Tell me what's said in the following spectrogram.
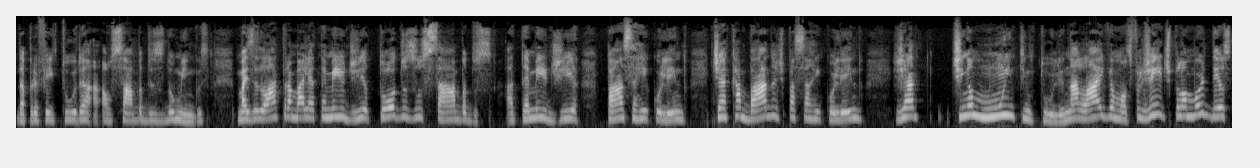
da prefeitura aos sábados e domingos. Mas lá trabalha até meio-dia, todos os sábados, até meio-dia, passa recolhendo. Tinha acabado de passar recolhendo, já tinha muito entulho. Na live eu mostro, falei, gente, pelo amor de Deus,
